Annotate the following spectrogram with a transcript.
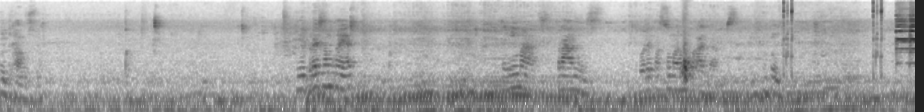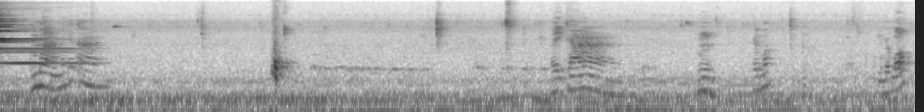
Good house. Hey, press mo kaya? Tanimas, promise. Wala pa sumalo pa Adams. Ma, magit ah. Ay ka. Hmm. Kaya mo? Mga mo?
